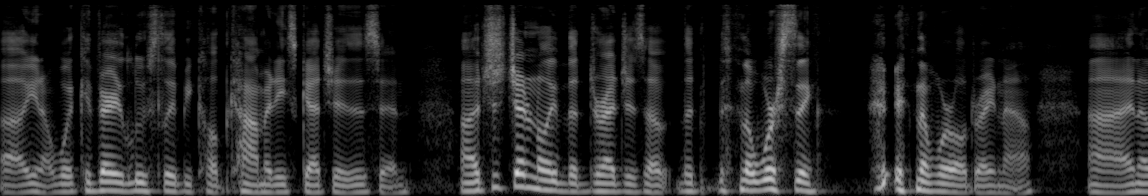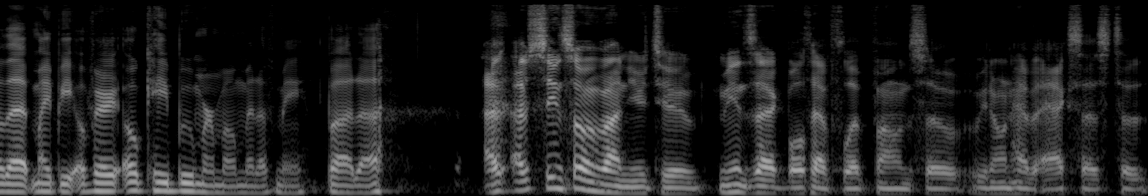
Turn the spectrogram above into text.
Uh, you know what could very loosely be called comedy sketches, and uh, just generally the dredges of the the worst thing in the world right now. I know that might be a very okay boomer moment of me, but I, I've seen some of it on YouTube. Me and Zach both have flip phones, so we don't have access to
